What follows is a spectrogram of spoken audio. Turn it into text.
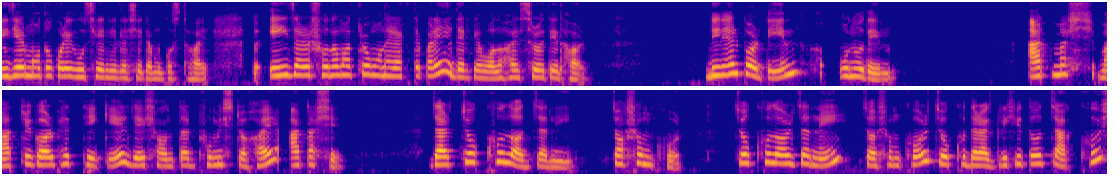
নিজের মতো করে গুছিয়ে নিলে সেটা মুখস্থ হয়। তো এই যারা শোনা মাত্র মনে রাখতে পারে, এদেরকে বলা হয় শ্রুতিধর। দিনের পর দিন অনুদিন আট মাস মাতৃগর্ভের থেকে যে সন্তান ভূমিষ্ঠ হয় আটাশে। যার চক্ষু লজ্জা নেই চশমখোর চক্ষু লজ্জা নেই চশমখোর চক্ষু দ্বারা গৃহীত চাক্ষুষ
